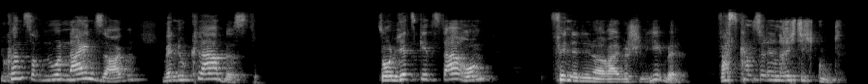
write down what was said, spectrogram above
du kannst doch nur Nein sagen, wenn du klar bist. So, und jetzt geht es darum, finde den neuralgischen Hebel. Was kannst du denn richtig gut?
